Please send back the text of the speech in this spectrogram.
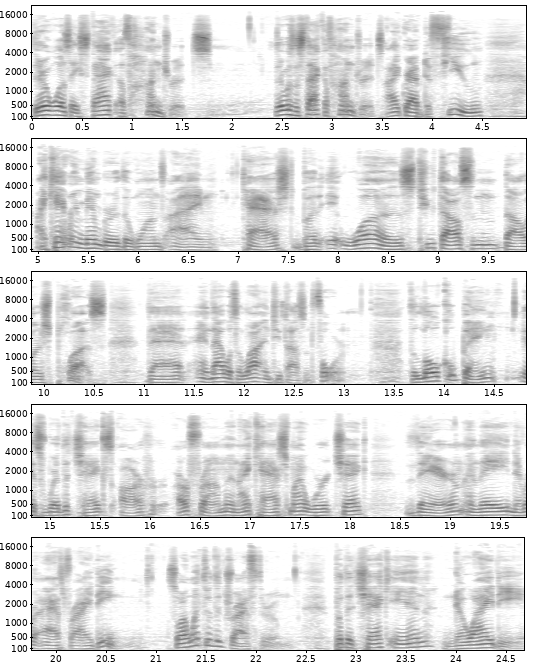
There was a stack of hundreds. There was a stack of hundreds. I grabbed a few. I can't remember the ones I cashed, but it was $2,000 plus that and that was a lot in 2004. The local bank is where the checks are are from and I cashed my work check there and they never asked for ID. So I went through the drive-through, put the check in, no ID.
